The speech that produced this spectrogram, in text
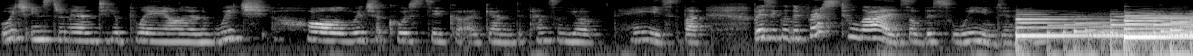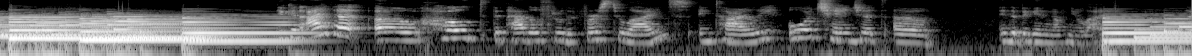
Which instrument you play on and which hall which acoustic again depends on your taste but basically the first two lines of this wind you know. You can either uh, hold the pedal through the first two lines entirely or change it uh, in the beginning of new line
